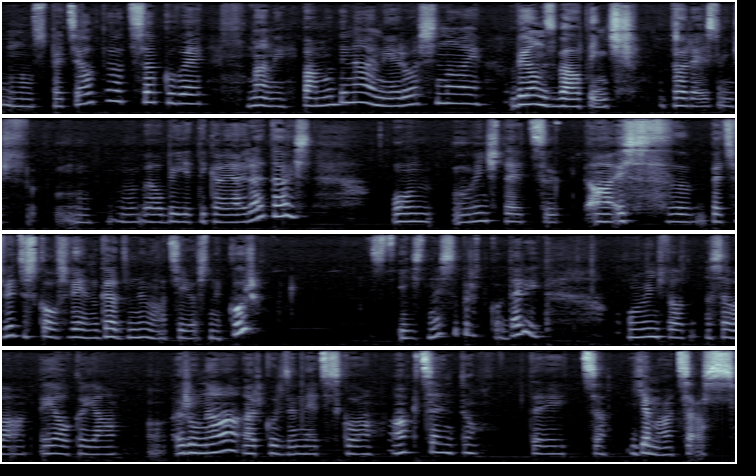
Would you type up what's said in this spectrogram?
nu, specialitātes sakuvē mani pamudināja un ierosināja Vilnis Baltiņš Toreiz viņš mm, vēl bija tikai airētājs, un viņš teica, es pēc vidusskolas vienu gadu nemācījos nekur. Es īsti nesapratu, ko darīt. Un viņš vēl savā jaukajā runā ar kurzemniecisko akcentu teica, jāmācās,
